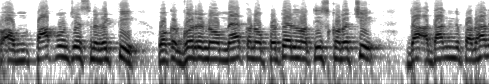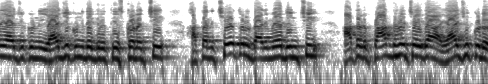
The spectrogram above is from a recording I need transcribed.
పా- పాపం చేసిన వ్యక్తి ఒక గొర్రెనో మేకనో పొట్టేలనో తీసుకొని వచ్చి దా దానిని ప్రధాన యాజకుని యాజకుని దగ్గర తీసుకొని వచ్చి అతని చేతులు దాని మీద ఉంచి అతడు ప్రార్థన చేయగా యాజకుడు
